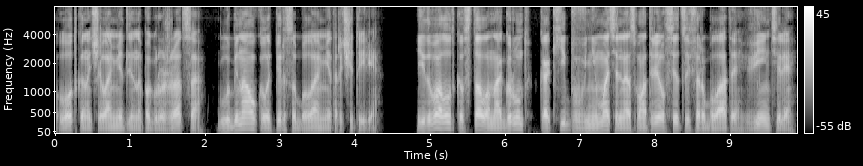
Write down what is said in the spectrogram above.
Лодка начала медленно погружаться, глубина около пирса была метра четыре. Едва лодка встала на грунт, как Хип внимательно осмотрел все циферблаты, вентили,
